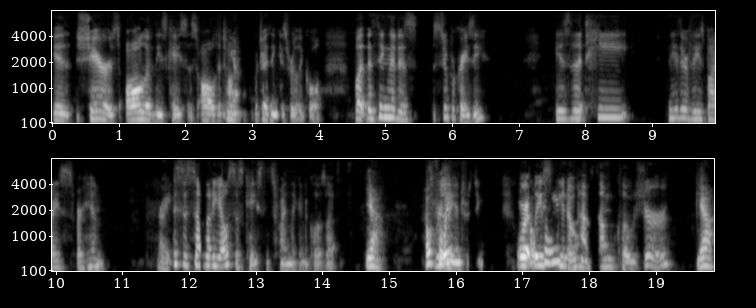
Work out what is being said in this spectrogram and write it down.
is shares all of these cases all the time, Yeah. which I think is really cool. But the thing that is super crazy is that he, neither of these bodies are him. Right. This is somebody else's case that's finally going to close up. Yeah. It's Hopefully. really interesting, or at least you know have some closure. yeah.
